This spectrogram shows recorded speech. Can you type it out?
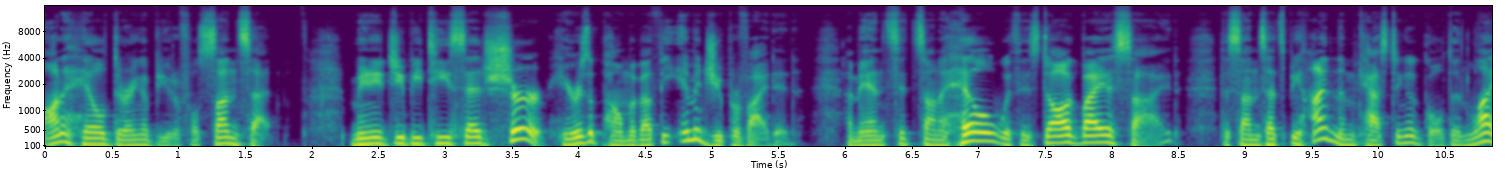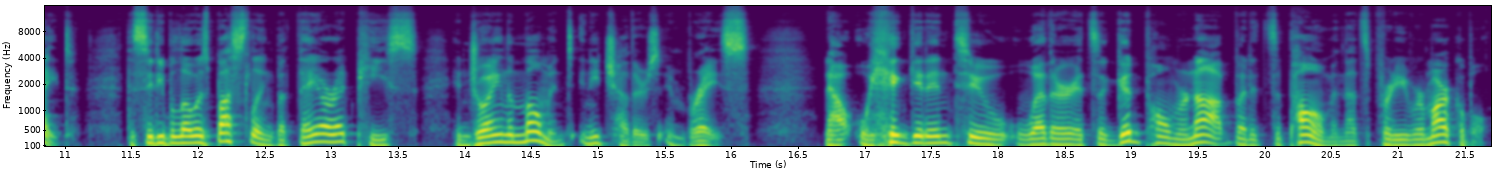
on a hill during a beautiful sunset. Mini GPT said, Sure, here's a poem about the image you provided. A man sits on a hill with his dog by his side. The sun sets behind them, casting a golden light. The city below is bustling, but they are at peace, enjoying the moment in each other's embrace. Now, we can get into whether it's a good poem or not, but it's a poem, and that's pretty remarkable.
